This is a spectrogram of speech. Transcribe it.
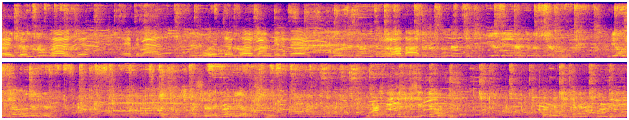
En çok tercih edilen oyuncaklardan biri de. Radar. Bir alkış alalım önce. Aşağıdakiler bile alkışlıyor. Bir başlayınca bir şey değil mi? Tabii ne kemer tutmamıza gerek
